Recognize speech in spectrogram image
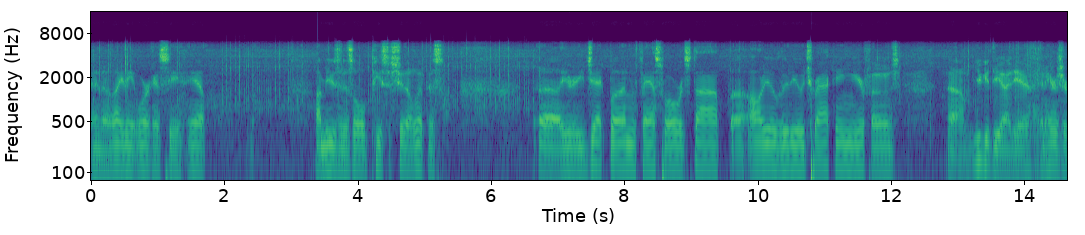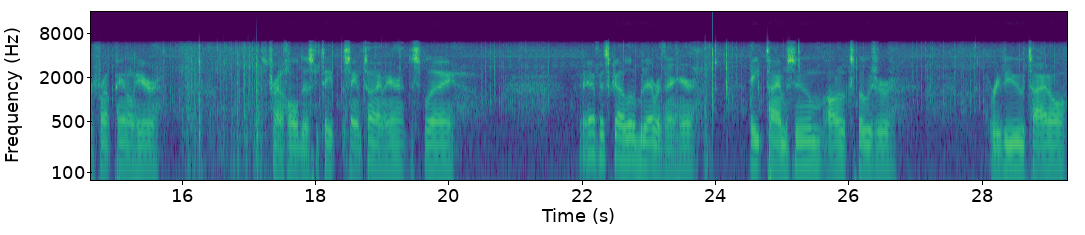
And the light ain't working. Let's see. Yep. I'm using this old piece of shit Olympus. Uh, your eject button, fast forward, stop, uh, audio, video tracking, earphones. Um, you get the idea. And here's your front panel here. Let's try to hold this and tape at the same time here. Display. Yep, it's got a little bit of everything here eight times zoom, auto exposure, review, title,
